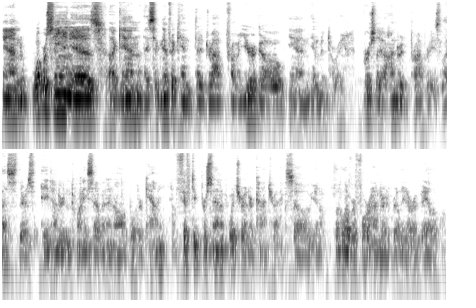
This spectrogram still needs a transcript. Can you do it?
And what we're seeing is, again, a significant uh, drop from a year ago in inventory virtually 100 properties less. There's 827 in all of Boulder County, 50% of which are under contract. So, you know, a little over 400 really are available.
